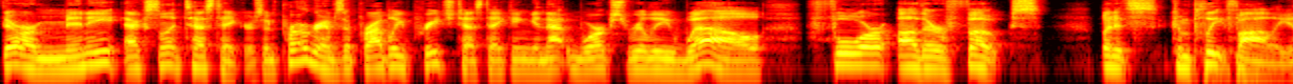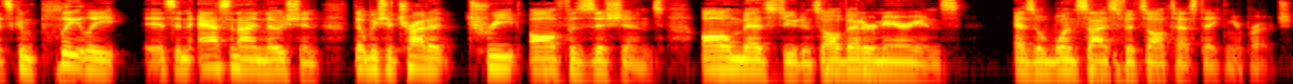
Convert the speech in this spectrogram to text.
There are many excellent test takers and programs that probably preach test taking, and that works really well for other folks. But it's complete folly. It's completely, it's an asinine notion that we should try to treat all physicians, all med students, all veterinarians as a one size fits all test taking approach.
